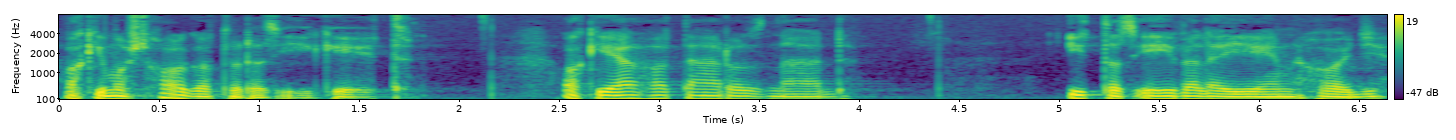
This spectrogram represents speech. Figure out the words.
aki most hallgatod az ígét, aki elhatároznád itt az évelején, hogy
